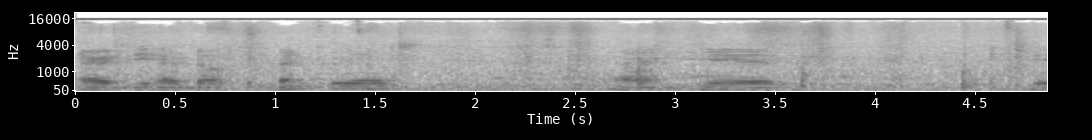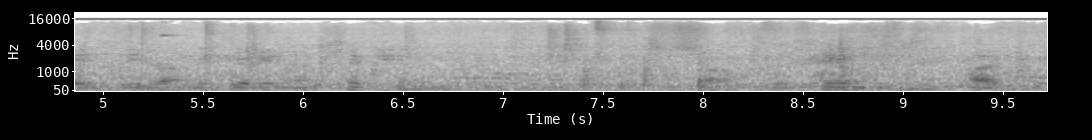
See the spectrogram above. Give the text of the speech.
At the head of the pancreas and here is the longitudinal section of the same artery.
